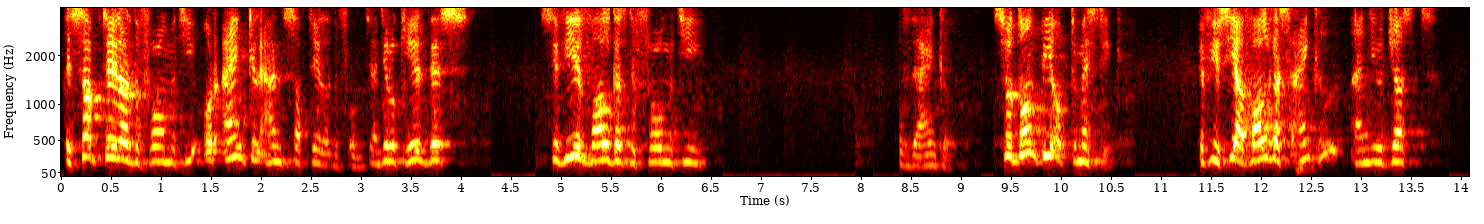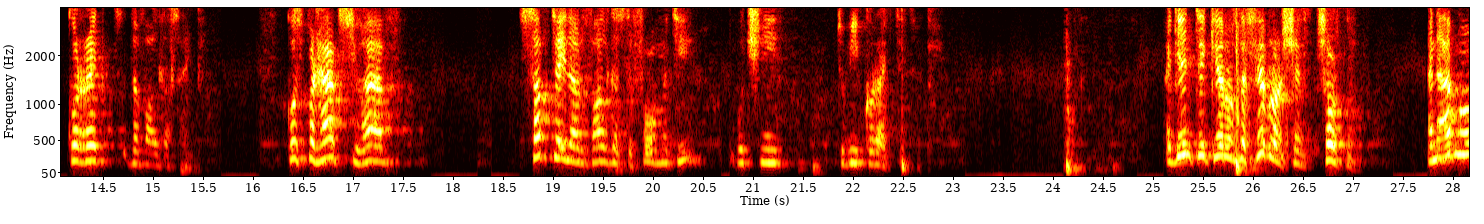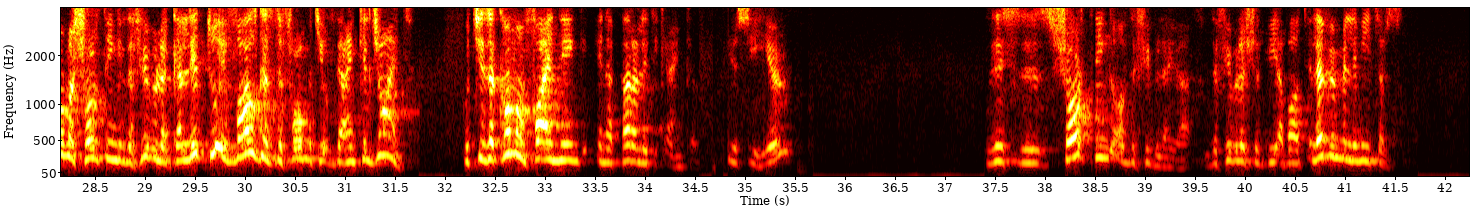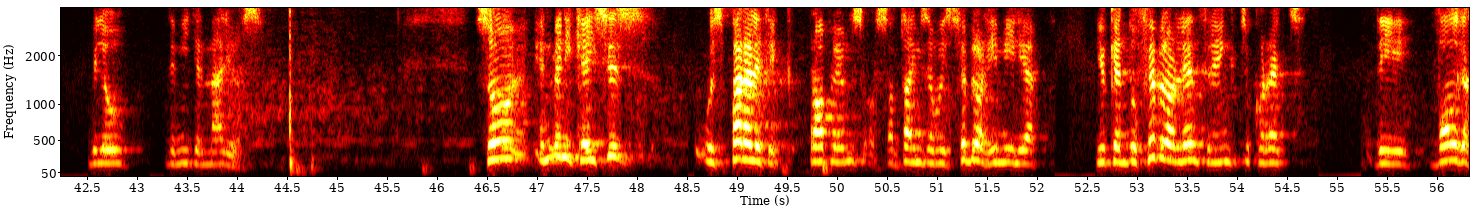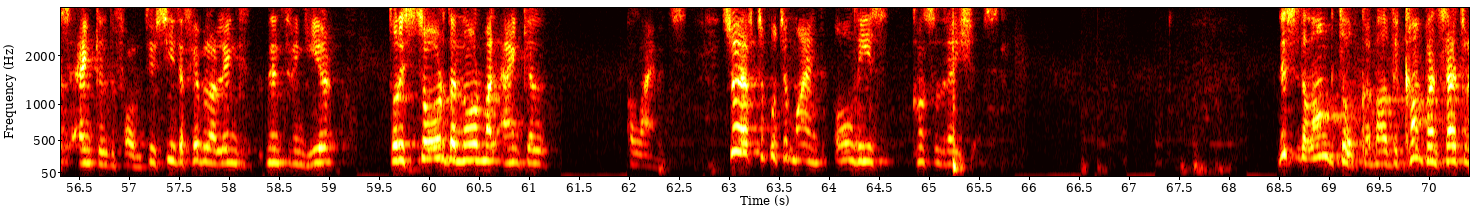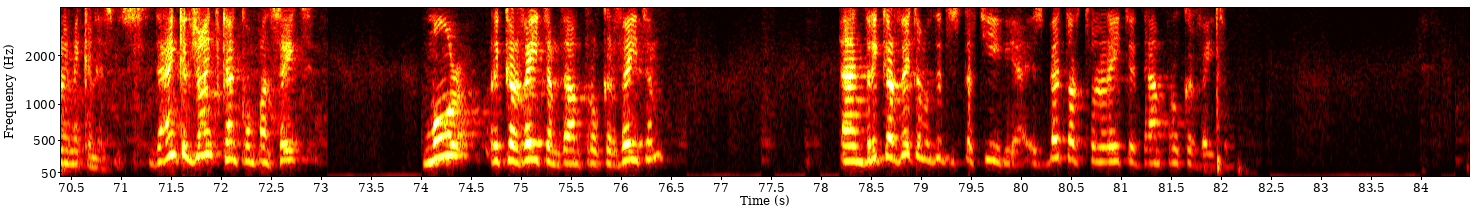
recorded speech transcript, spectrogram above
a subtalar deformity, or ankle and subtalar deformity. And you look here, this severe valgus deformity of the ankle. So don't be optimistic. If you see a valgus ankle and you just correct the valgus ankle. Because perhaps you have subtalar valgus deformity, which need to be corrected. Again, take care of the fibular shortening. An abnormal shortening of the fibula can lead to a valgus deformity of the ankle joint, which is a common finding in a paralytic ankle. You see here, this is shortening of the fibula you have. The fibula should be about 11 millimeters below the medial malleus. So in many cases, with paralytic problems or sometimes with fibular hemimelia, you can do fibular lengthening to correct the valgus ankle deformity. You see the fibular lengthening here to restore the normal ankle alignments. So you have to put in mind all these considerations. This is the long talk about the compensatory mechanisms. The ankle joint can compensate more recurvatum than procurvatum. And recurvatum of the distal tibia is better tolerated than procurvatum.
